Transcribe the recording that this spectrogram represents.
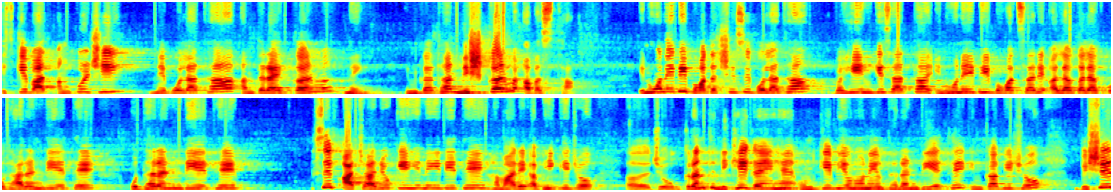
इसके बाद अंकुर जी ने बोला था, अंतराय कर्म नहीं, इनका था निष्कर्म अवस्था। इन्होंने भी बहुत अच्छे से बोला था, वही इनके साथ था। इन्होंने भी बहुत सारे अलग अलग उदाहरण दिए थे उदाहरण दिए थे। सिर्फ़ आचार्यों के ही नहीं दिए थे, हमारे अभी के जो जो ग्रंथ लिखे गए हैं, उनके भी उन्होंने उदाहरण दिए थे। इनका भी जो विषय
